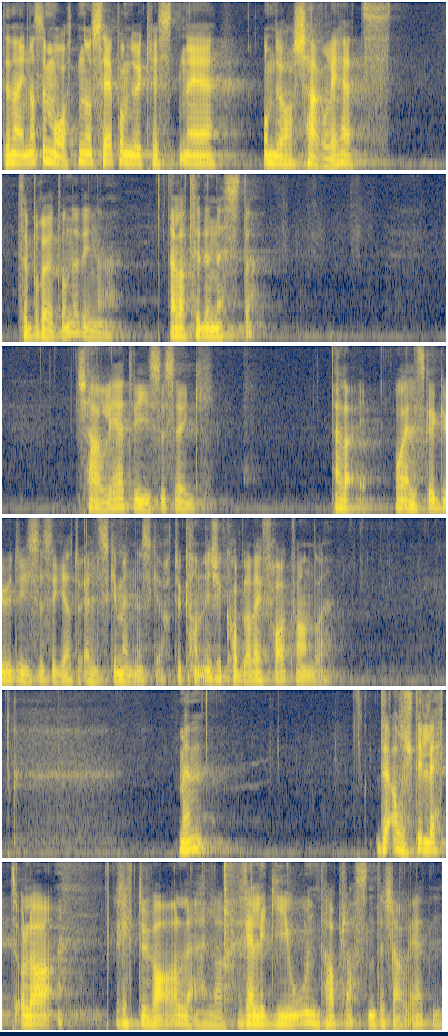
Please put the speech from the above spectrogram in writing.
Den eneste måten å se på om du er kristen, er om du har kjærlighet til brødrene dine eller til det neste. Kjærlighet viser seg Eller å elske Gud viser seg at du elsker mennesker. Du kan ikke koble deg fra hverandre. Men det er alltid lett å la ritualet eller religion ta plassen til kjærligheten.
